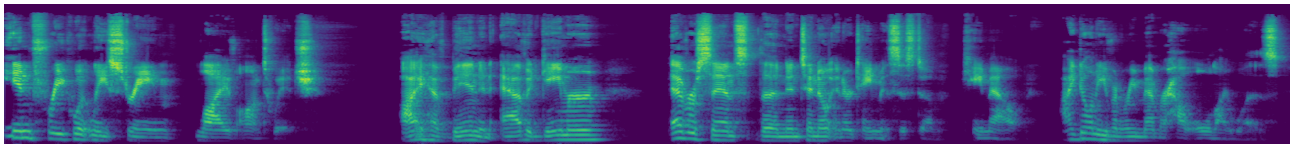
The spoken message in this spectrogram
infrequently stream live on Twitch. I have been an avid gamer ever since the Nintendo Entertainment System came out. I don't even remember how old I was.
